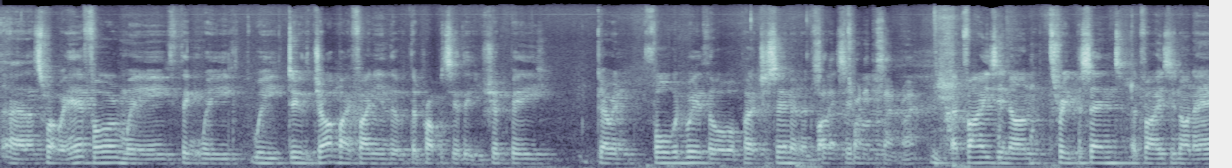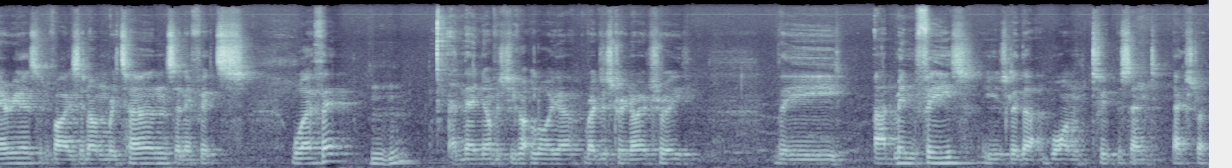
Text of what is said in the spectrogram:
Uh, that's what we're here for, and we think we we do the job by finding the, the property that you should be going forward with or purchasing and So that's advising. 20%, right? on, advising on three percent, advising on areas, advising on returns, and if it's worth it. Mhm. And then obviously you've got lawyer, registry, notary, the admin fees, usually that one two percent extra.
